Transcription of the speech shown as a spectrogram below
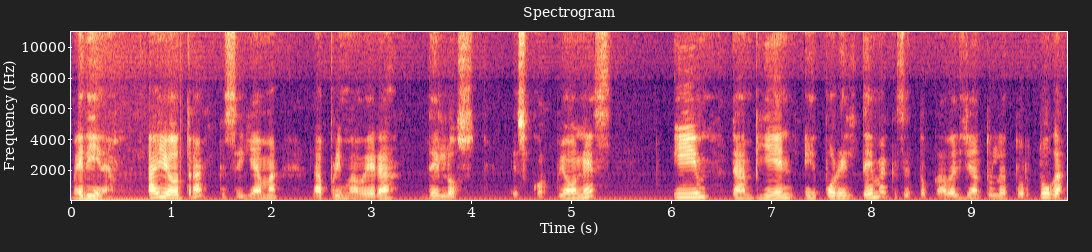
Medina. Hay otra que se llama La Primavera de los Escorpiones y también eh, por el tema que se tocaba el llanto de la tortuga.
